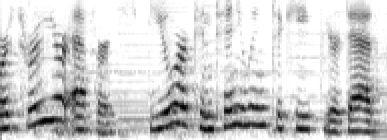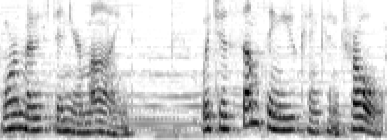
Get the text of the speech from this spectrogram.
For through your efforts, you are continuing to keep your dad foremost in your mind, which is something you can control.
